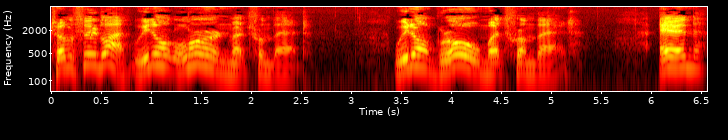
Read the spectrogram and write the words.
trouble-free life. We don't learn much from that. We don't grow much from that. And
